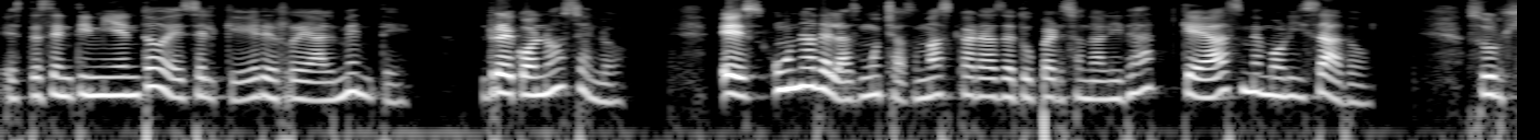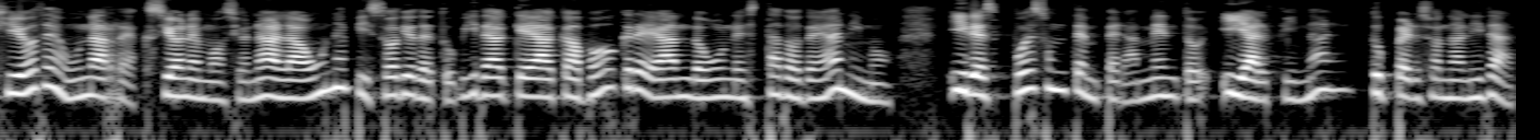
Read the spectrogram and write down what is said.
Este sentimiento es el que eres realmente. Reconócelo. Es una de las muchas máscaras de tu personalidad que has memorizado. Surgió de una reacción emocional a un episodio de tu vida que acabó creando un estado de ánimo y después un temperamento y al final tu personalidad.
